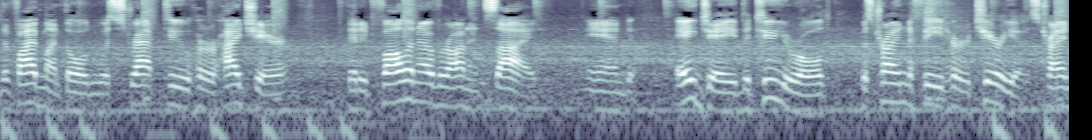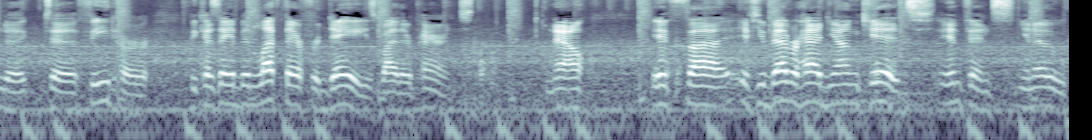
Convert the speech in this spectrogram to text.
the five month old, was strapped to her high chair that had fallen over on its side. And AJ, the two year old, was trying to feed her Cheerios, trying to, to feed her because they had been left there for days by their parents. Now, if uh, if you've ever had young kids, infants, you know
